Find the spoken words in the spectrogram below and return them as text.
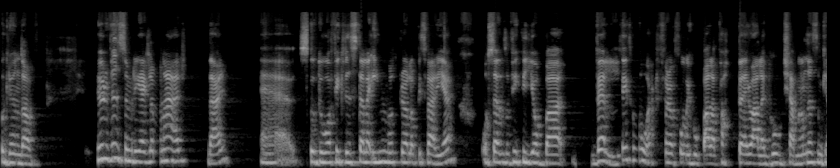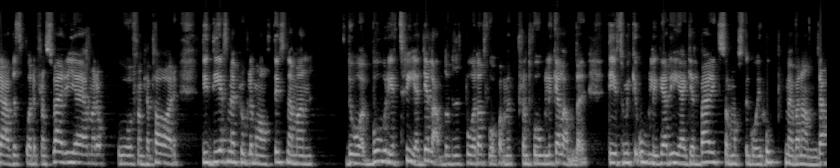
på grund av hur visumreglerna är där. Mm. Eh, så då fick vi ställa in vårt bröllop i Sverige. Och sen så fick vi jobba väldigt hårt för att få ihop alla papper och alla godkännanden som krävdes både från Sverige, Marocko och från Qatar. Det är det som är problematiskt när man då bor i ett tredje land och vi båda två kommer från två olika länder. Det är så mycket olika regelverk som måste gå ihop med varandra.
